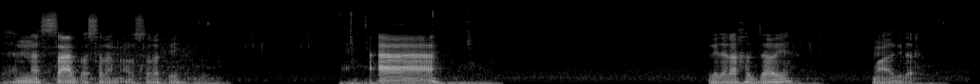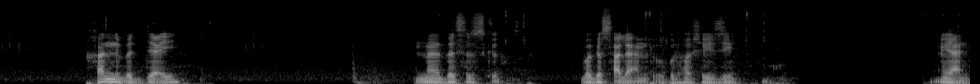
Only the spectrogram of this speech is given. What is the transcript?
لأن صعب أصلا أوصل فيه. آه. أقدر اخذ زاوية؟ ما أقدر. خلني بدعي. ان this is good. بقص على عمري بقول ها شي زين. يعني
